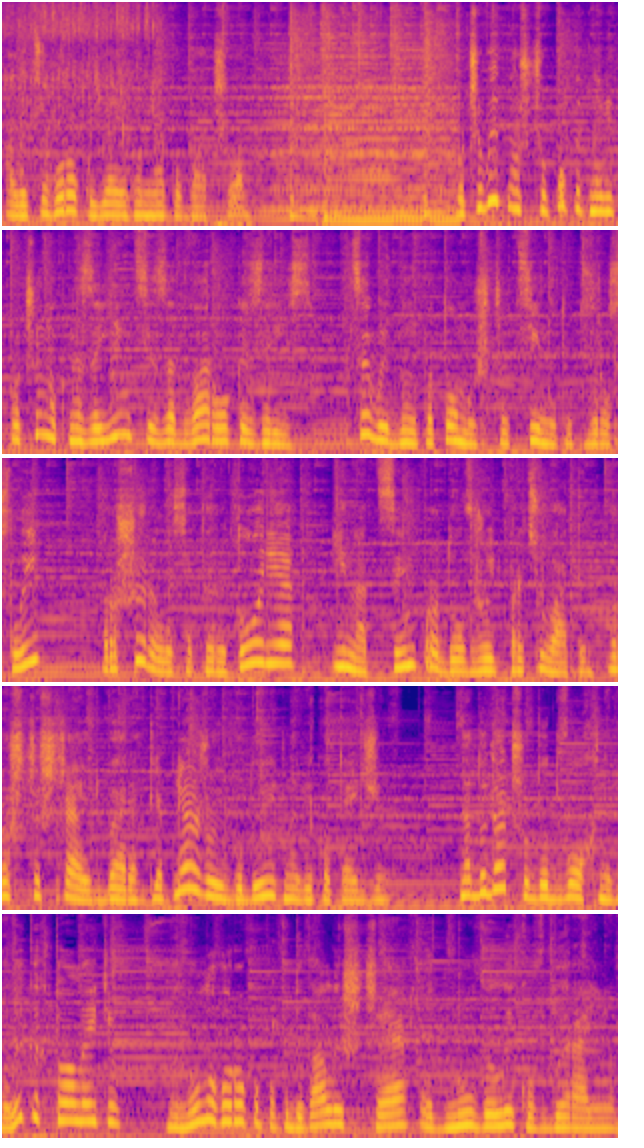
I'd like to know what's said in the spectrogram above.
але цього року я його не побачила. Очевидно, що попит на відпочинок на заїмці за два роки зріс. Це видно і по тому, що ціни тут зросли, розширилася територія і над цим продовжують працювати. Розчищають берег для пляжу і будують нові котеджі. На додачу до двох невеликих туалетів минулого року побудували ще одну велику вбиральню.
